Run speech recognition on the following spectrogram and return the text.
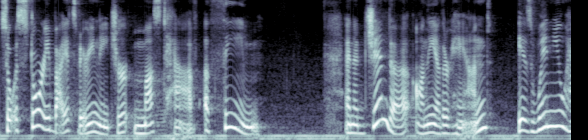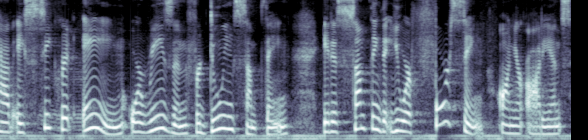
So, a story, by its very nature, must have a theme. An agenda, on the other hand, is when you have a secret aim or reason for doing something. It is something that you are forcing on your audience.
